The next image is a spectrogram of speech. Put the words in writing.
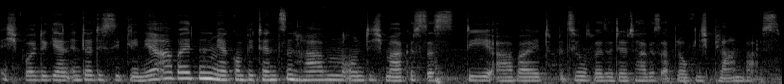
Ich wollte gern interdisziplinär arbeiten, mehr Kompetenzen haben und ich mag es, dass die Arbeit bzw. der Tagesablauf nicht planbar ist.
